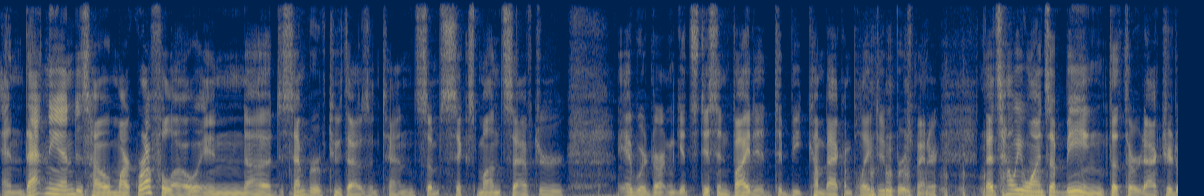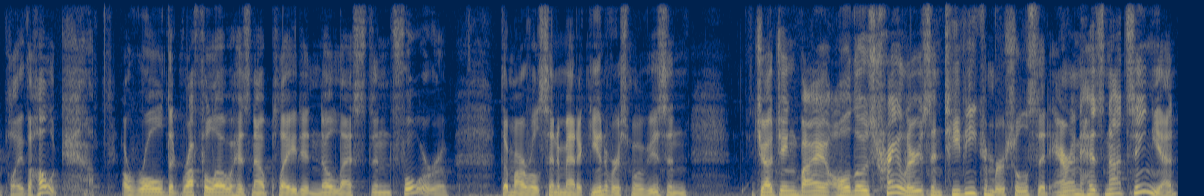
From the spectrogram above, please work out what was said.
And that, in the end, is how Mark Ruffalo, in uh, December of 2010, some six months after Edward Norton gets disinvited to be come back and play Bruce Banner, that's how he winds up being the third actor to play the Hulk, a role that Ruffalo has now played in no less than four of the Marvel Cinematic Universe movies. And judging by all those trailers and TV commercials that Aaron has not seen yet,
